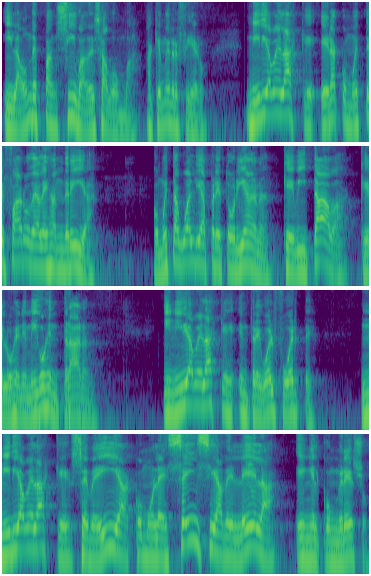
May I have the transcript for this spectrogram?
y la onda expansiva de esa bomba. ¿A qué me refiero? Nidia Velázquez era como este faro de Alejandría, como esta guardia pretoriana que evitaba que los enemigos entraran. Y Nidia Velázquez entregó el fuerte. Nidia Velázquez se veía como la esencia de Lela en el Congreso.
